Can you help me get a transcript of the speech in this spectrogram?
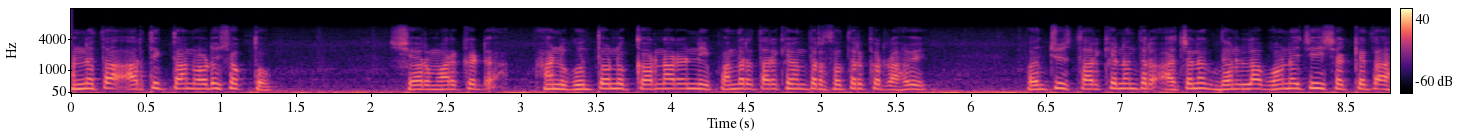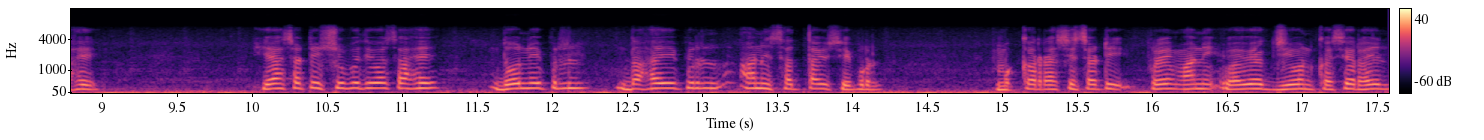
अन्यथा आर्थिक ताण वाढू शकतो. शेअर मार्केट आणि गुंतवणूक करणाऱ्यांनी पंधरा तारखेनंतर सतर्क राहावे. पंचवीस तारखेनंतर अचानक धनलाभ होण्याचीही शक्यता आहे. यासाठी शुभ दिवस आहे. दोन एप्रिल दहा एप्रिल आणि सत्तावीस एप्रिल. मकर राशीसाठी प्रेम आणि वैवाहिक जीवन कसे राहील?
